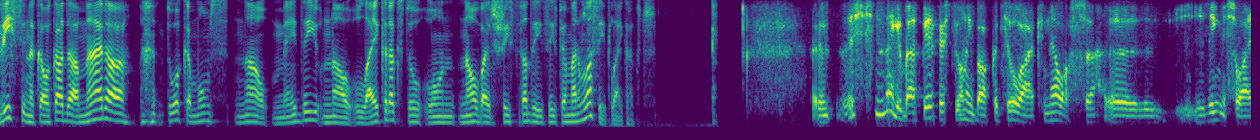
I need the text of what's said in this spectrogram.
risina kaut kādā mērā to, ka mums nav mediju, nav laikrakstu un nav vairs šīs tradīcijas, piemēram, lasīt laikrakstus. Es negribētu piekrist pilnībā, ka cilvēki nelasa uh, ziņas vai,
